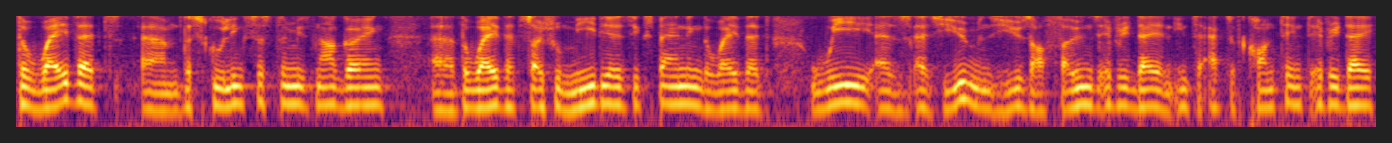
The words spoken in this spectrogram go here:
the way that um, the schooling system is now going, uh, the way that social media is expanding, the way that we as, as humans use our phones every day and interact with content every day,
